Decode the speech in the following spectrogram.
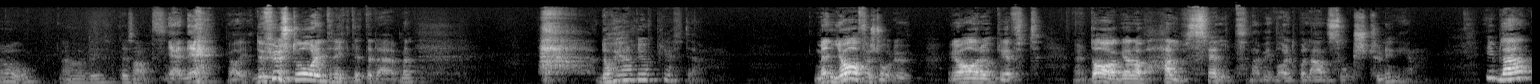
Jo, ja, det, det är sant. Ja, det, ja, du förstår inte riktigt det där, men du har ju aldrig upplevt det. Men jag förstår du, jag har upplevt eh, dagar av halvsvält när vi varit på landsortsturné. Ibland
